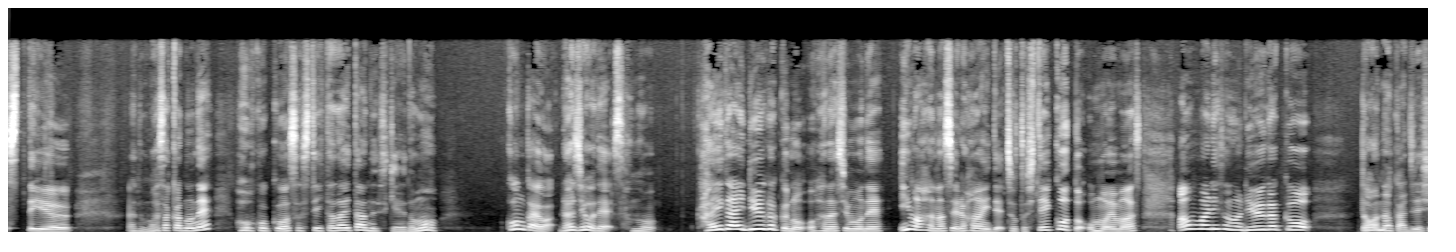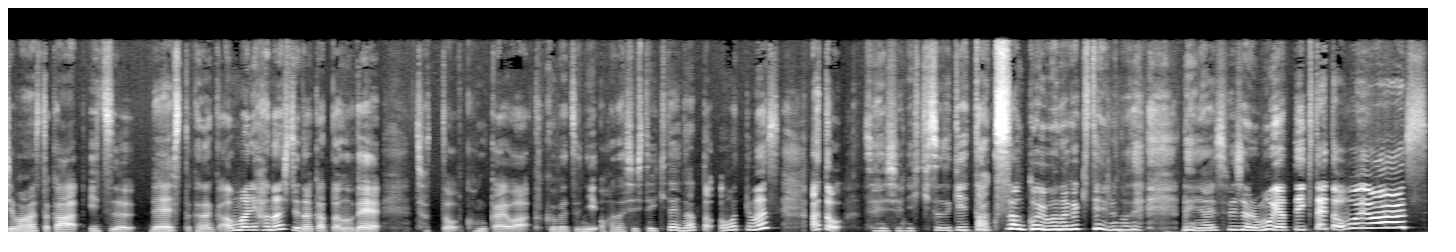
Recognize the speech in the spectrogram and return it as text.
すっていうあのまさかのね報告をさせていただいたんですけれども今回はラジオでその海外留学のお話もね今話せる範囲でちょっとしていこうと思います。あんまりその留学をどんな感じでしますとかいつですとかなんかあんまり話してなかったのでちょっと今回は特別にお話ししていきたいなと思ってます。あと先週に引き続きたくさん恋バナが来ているので恋愛スペシャルもやっていきたいと思います。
